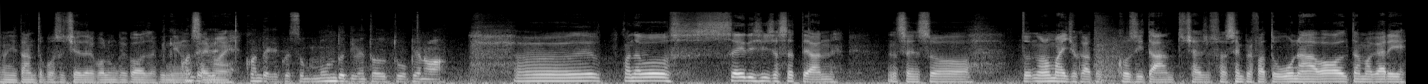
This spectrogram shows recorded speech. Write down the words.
ogni tanto può succedere qualunque cosa quindi non sai che, mai. quando è che questo mondo è diventato il tuo piano A? Uh, quando avevo 16-17 anni. Nel senso non ho mai giocato così tanto, cioè ho sempre fatto una volta, magari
